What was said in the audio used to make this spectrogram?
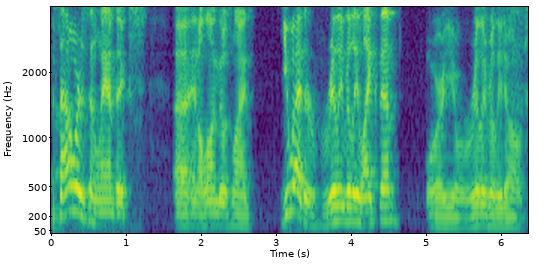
Sours and lambics uh, and along those lines, you either really really like them or you really really don't.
